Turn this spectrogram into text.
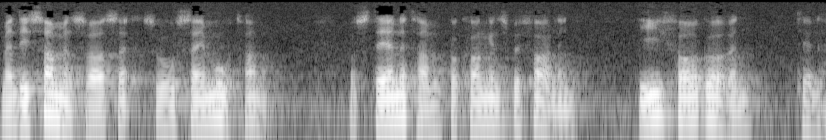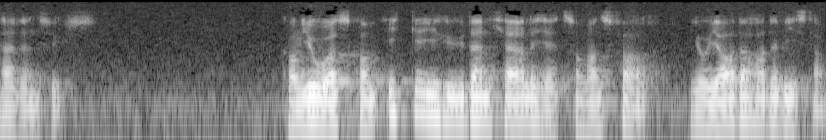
Men de sammensvor seg mot ham og stenet ham på kongens befaling i forgården til Herrens hus. Kong Joas kom ikke i hu den kjærlighet som hans far Jojada hadde vist ham,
